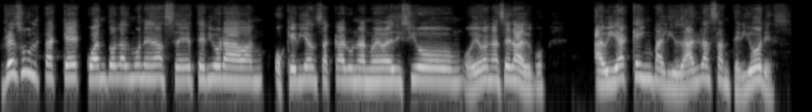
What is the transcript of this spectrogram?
Resulta que cuando las monedas se deterioraban o querían sacar una nueva edición o iban a hacer algo, había que invalidar las anteriores.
